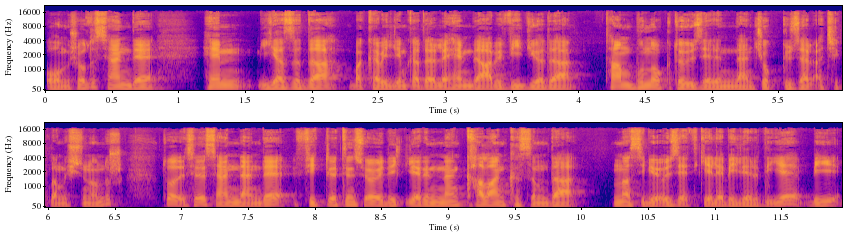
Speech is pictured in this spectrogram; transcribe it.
olmuş oldu. Sen de hem yazıda bakabildiğim kadarıyla hem de abi videoda tam bu nokta üzerinden çok güzel açıklamıştın Onur. Dolayısıyla senden de Fikret'in söylediklerinden kalan kısımda nasıl bir özet gelebilir diye bir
